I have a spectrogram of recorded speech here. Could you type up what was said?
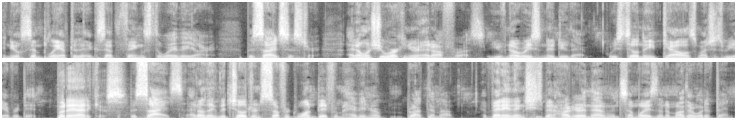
and you'll simply have to accept things the way they are. Besides, sister, I don't want you working your head off for us. You've no reason to do that. We still need Cal as much as we ever did. But Atticus, Besides, I don't think the children suffered one bit from having her brought them up. If anything, she's been harder on them in some ways than a mother would have been.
